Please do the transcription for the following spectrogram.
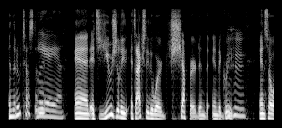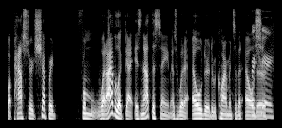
in the New Testament. yeah, yeah. And it's usually it's actually the word shepherd in the in the Greek. Mhm. And so a pastor shepherd, from what I've looked at, is not the same as what an elder, the requirements of an elder, sure.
